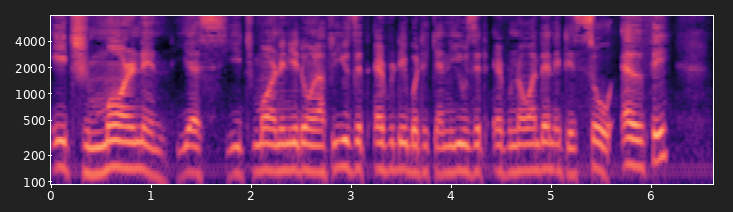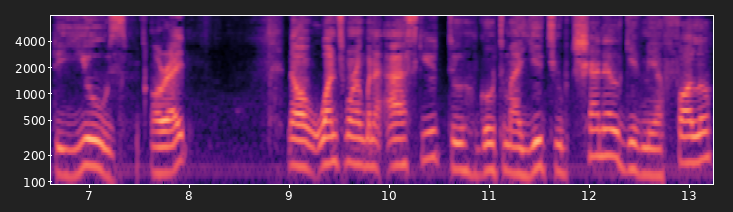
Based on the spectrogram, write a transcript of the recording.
each morning. Yes each morning you don't have to use it every day but you can use it every now and then. It is so healthy to use all right? Now once more i'm going to ask you to go to my youtube channel give me a follow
